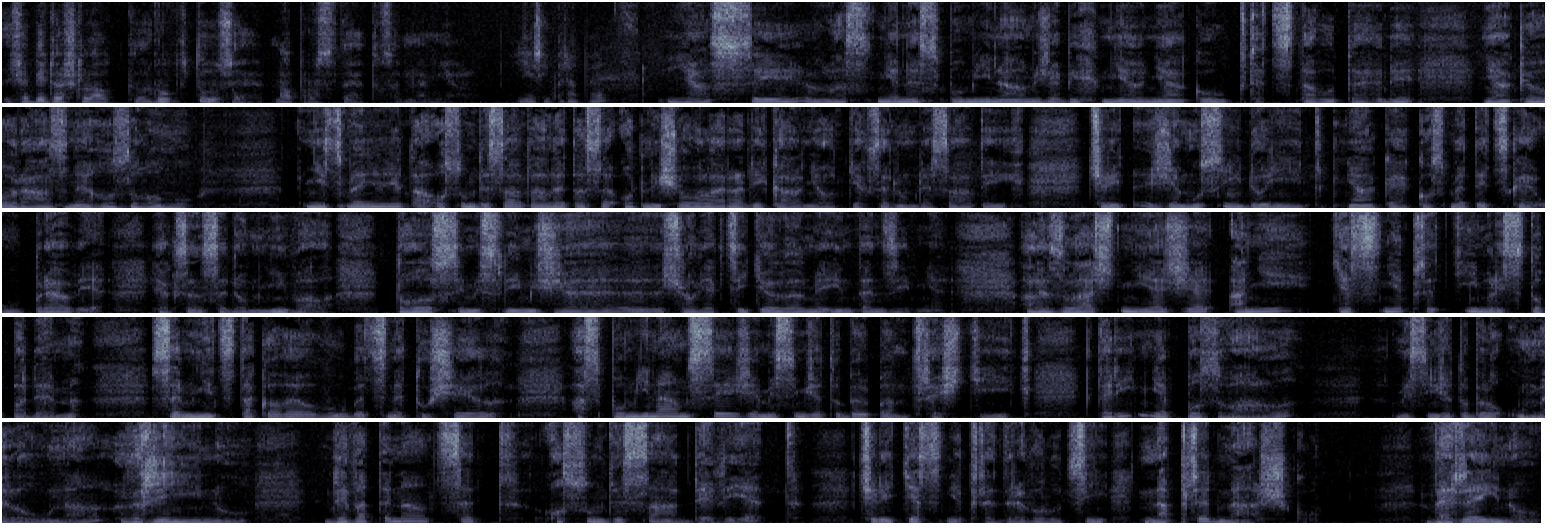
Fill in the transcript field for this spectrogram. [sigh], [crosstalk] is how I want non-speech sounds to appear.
že by došlo k ruptuře naprosté, to jsem neměl. Jiří Brabec? Já si vlastně nespomínám, že bych měl nějakou představu tehdy nějakého rázného zlomu. Nicméně ta 80. léta se odlišovala radikálně od těch 70. Čili, že musí dojít k nějaké kosmetické úpravě, jak jsem se domníval, to si myslím, že člověk cítil velmi intenzivně. Ale zvláštní je, že ani těsně před tím listopadem jsem nic takového vůbec netušil a vzpomínám si, že myslím, že to byl pan Třeštík, který mě pozval, myslím, že to bylo u Melouna v říjnu 1989, čili těsně před revolucí, na přednášku veřejnou.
